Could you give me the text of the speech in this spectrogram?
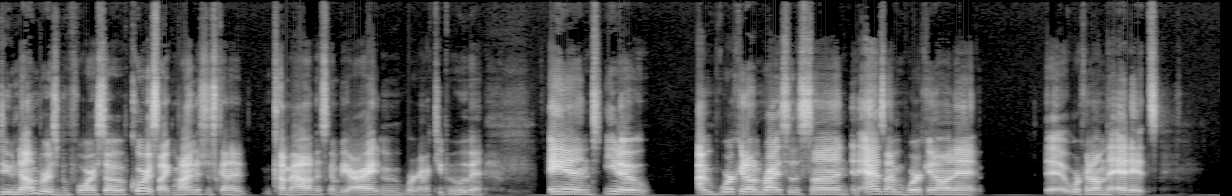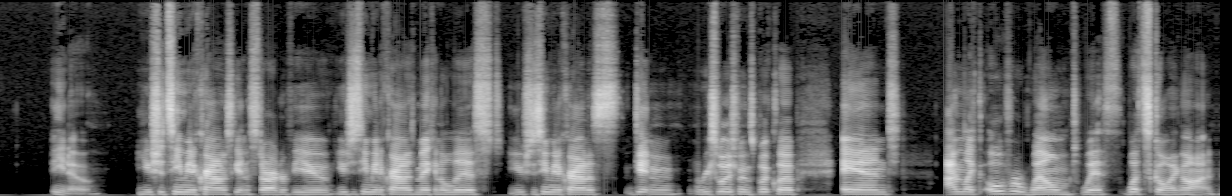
do numbers before. So, of course, like mine is just going to come out and it's going to be all right and we're going to keep it moving. And, you know, I'm working on Rise of the Sun. And as I'm working on it, uh, working on the edits, you know, you should see me in the crown is getting a starred review. You should see me in the crown is making a list. You should see me in the crown is getting Reese Witherspoon's book club. And I'm like overwhelmed with what's going on.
